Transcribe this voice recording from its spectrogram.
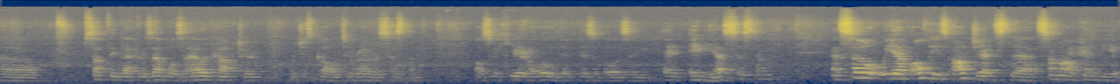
uh, something that resembles a helicopter, which is called a two-rotor system. Also here, a little bit visible is an ABS system. And so we have all these objects that somehow can be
